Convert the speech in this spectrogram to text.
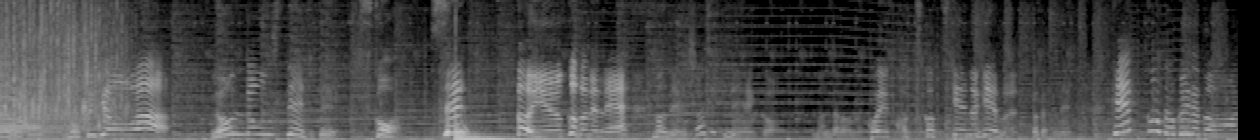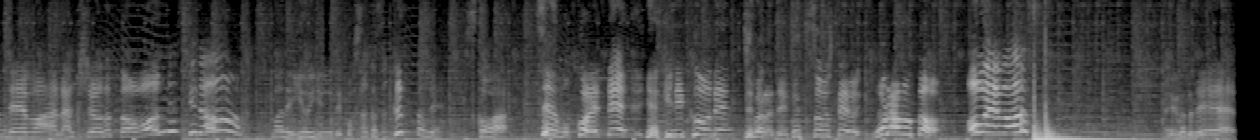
もうですね目標はロンドンステージでスコア1000ということでねまあね正直ねこうなんだろうなこういうコツコツ系のゲームとかですね余裕でこうサクサクっとねスコア1000を超えて焼肉をね自腹でごちそうしてもらおうと思います。ということでや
